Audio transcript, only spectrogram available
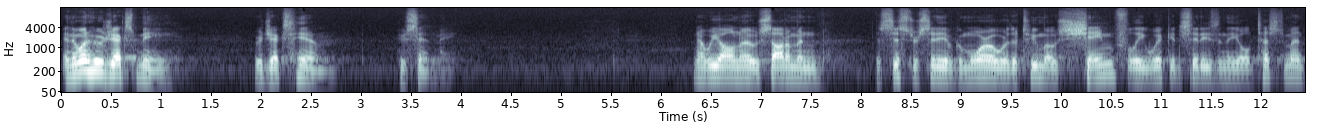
And the one who rejects me rejects him who sent me. Now, we all know Sodom and the sister city of Gomorrah were the two most shamefully wicked cities in the Old Testament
